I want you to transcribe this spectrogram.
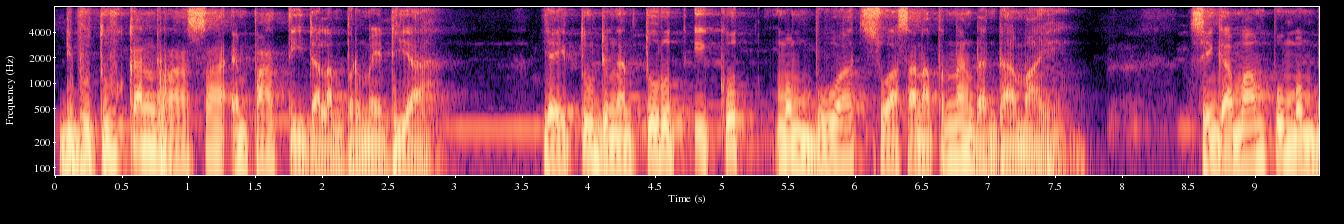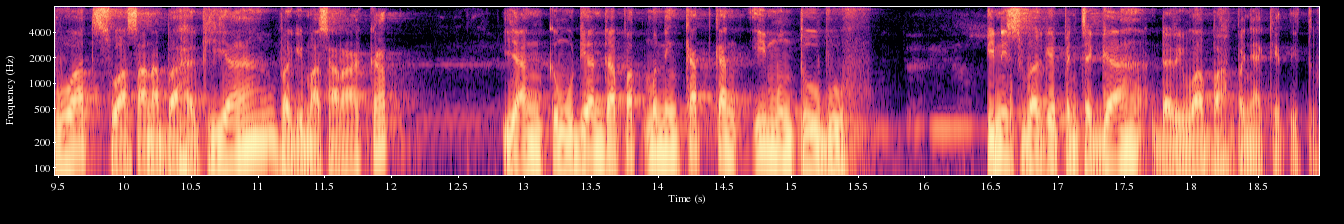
dibutuhkan rasa empati dalam bermedia, yaitu dengan turut ikut membuat suasana tenang dan damai, sehingga mampu membuat suasana bahagia bagi masyarakat yang kemudian dapat meningkatkan imun tubuh. Ini sebagai pencegah dari wabah penyakit itu.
